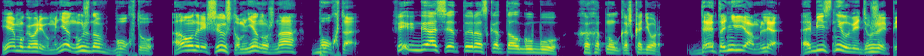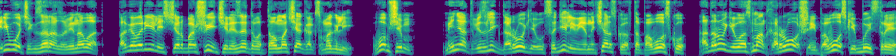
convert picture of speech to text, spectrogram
Я ему говорю, мне нужно в бухту, а он решил, что мне нужна бухта». «Фига себе ты раскатал губу!» — хохотнул Кашкадер. «Да это не я, мля! Объяснил ведь уже, переводчик зараза виноват. Поговорили с Чербаши через этого толмача как смогли. В общем, меня отвезли к дороге, усадили в янычарскую автоповозку, а дороги у осман хорошие, повозки быстрые.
